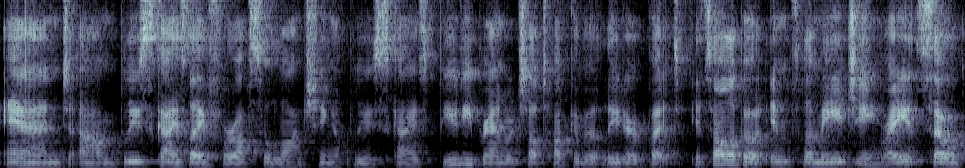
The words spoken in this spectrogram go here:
And um, Blue Skies Life, we're also launching a Blue Skies beauty brand, which I'll talk about later, but it's all about inflammaging, right? So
